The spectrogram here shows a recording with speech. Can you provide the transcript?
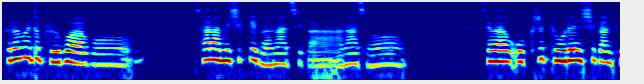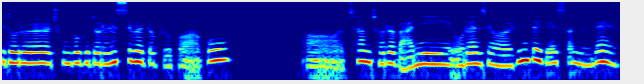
그럼에도 불구하고 사람이 쉽게 변하지가 않아서 제가 오 그렇게 오랜 시간 기도를 중보 기도를 했음에도 불구하고 어 참 저를 많이 오랜 세월 힘들게 했었는데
